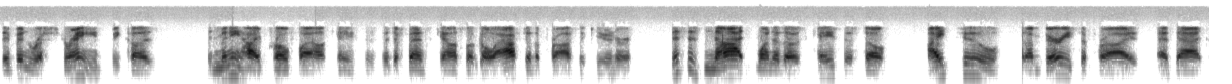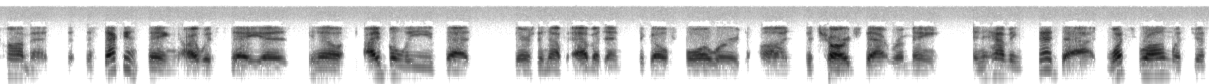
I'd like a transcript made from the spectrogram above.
They've been restrained because in many high profile cases, the defense counsel go after the prosecutor. This is not one of those cases. So I too, I'm very surprised at that comment. The second thing I would say is, you know, I believe that there's enough evidence to go forward on the charge that remains. And having said that, what's wrong with just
